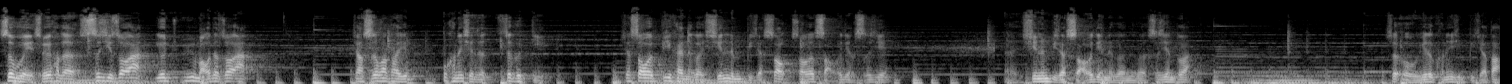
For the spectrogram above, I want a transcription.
是尾随他的实际作案，有预谋的作案，讲实话，他也不可能选择这个点。就稍微避开那个行人比较少、稍微少一点时间，呃，行人比较少一点那个那个时间段，是偶遇的可能性比较大。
